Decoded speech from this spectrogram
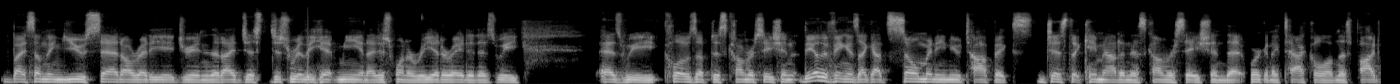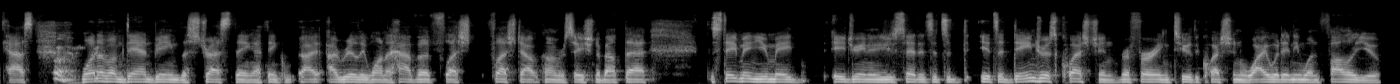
by something you said already, Adrian, that I just just really hit me, and I just want to reiterate it as we as we close up this conversation. The other thing is I got so many new topics just that came out in this conversation that we're going to tackle on this podcast. Oh, One of them, Dan, being the stress thing. I think I, I really want to have a fleshed fleshed out conversation about that. The statement you made Adrian, and you said it's it's a it's a dangerous question, referring to the question, why would anyone follow you?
